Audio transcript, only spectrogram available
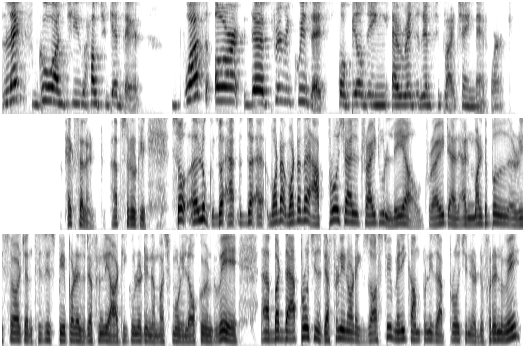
let's go on to how to get there. What are the prerequisites for building a resilient supply chain network Excellent, absolutely. So, uh, look, the the uh, what are, what are the approach I'll try to lay out, right? And and multiple research and thesis paper is definitely articulated in a much more eloquent way. Uh, but the approach is definitely not exhaustive. Many companies approach in a different way.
